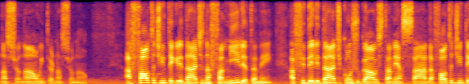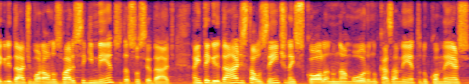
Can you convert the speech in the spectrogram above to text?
nacional e internacional. A falta de integridade na família também. A fidelidade conjugal está ameaçada. A falta de integridade moral nos vários segmentos da sociedade. A integridade está ausente na escola, no namoro, no casamento, no comércio,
